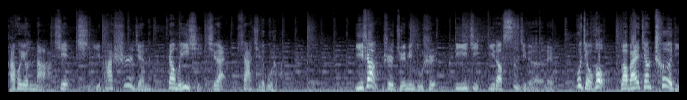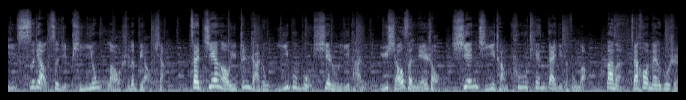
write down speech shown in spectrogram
还会有哪些奇葩事件呢？让我们一起期待下期的故事吧。以上是《绝命毒师》第一季一到四集的内容。不久后，老白将彻底撕掉自己平庸老实的表象，在煎熬与挣扎中一步步陷入泥潭，与小粉联手掀起一场铺天盖地的风暴。那么，在后面的故事，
